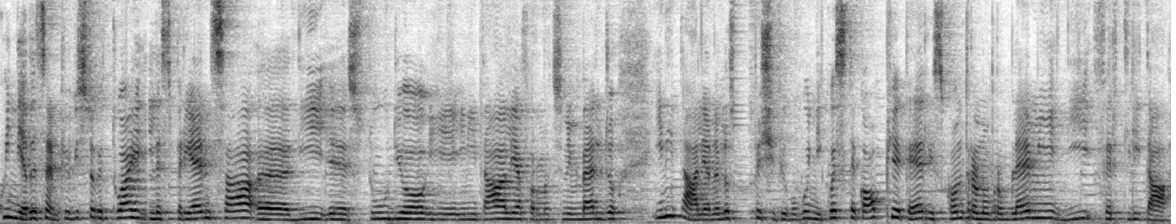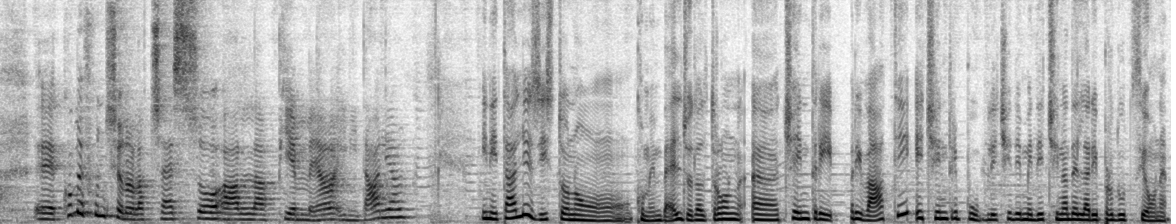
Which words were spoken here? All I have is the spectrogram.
quindi, ad esempio, visto che tu hai l'esperienza eh, di eh, studio in, in, Italia, formazione in Belgio, in Italia nello specifico, quindi queste coppie che riscontrano problemi di fertilità, eh, come funziona l'accesso alla PMA in Italia? In Italia esistono, come in Belgio d'altronde, eh, centri privati e centri pubblici di medicina della riproduzione.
